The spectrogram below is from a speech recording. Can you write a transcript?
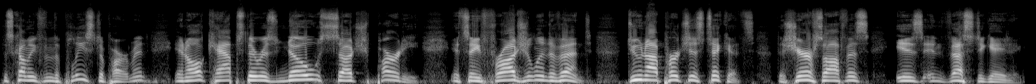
This coming from the police department. In all caps, there is no such party. It's a fraudulent event. Do not purchase tickets. The sheriff's office is investigating.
